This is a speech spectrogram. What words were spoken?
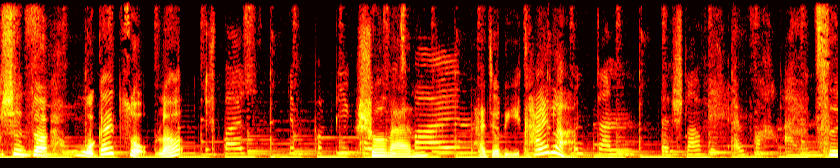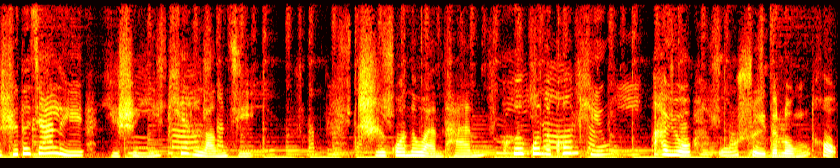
现在我该走了。说完，他就离开了。此时的家里已是一片狼藉，吃光的碗盘，喝光的空瓶，还有无水的龙头，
